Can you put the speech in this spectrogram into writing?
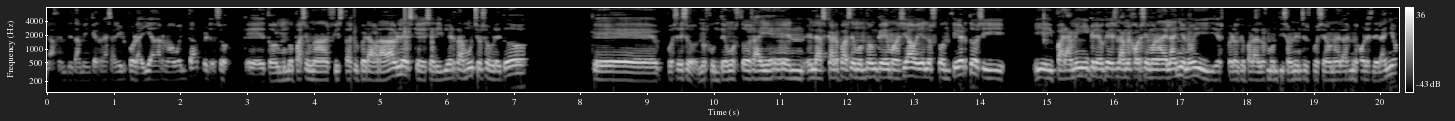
la gente también querrá salir por allí a dar una vuelta, pero eso, que todo el mundo pase unas fiestas súper agradables, que se divierta mucho sobre todo, que pues eso, nos juntemos todos ahí en, en las carpas de Monzón que demasiado y en los conciertos y, y para mí creo que es la mejor semana del año, ¿no? Y espero que para los montisonenses pues sea una de las mejores del año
